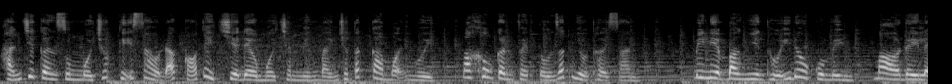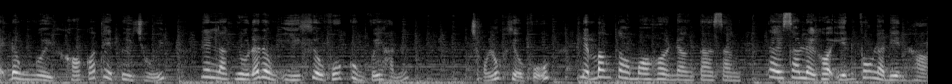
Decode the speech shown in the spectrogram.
Hắn chỉ cần dùng một chút kỹ xảo đã có thể chia đều 100 miếng bánh cho tất cả mọi người mà không cần phải tốn rất nhiều thời gian. Bị niệm bằng nhìn thấu ý đồ của mình mà ở đây lại đông người khó có thể từ chối nên Lạc Nhu đã đồng ý khiêu vũ cùng với hắn. Trong lúc khiêu vũ, niệm băng tò mò hỏi nàng ta rằng tại sao lại gọi Yến Phong là Điện Hạ.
